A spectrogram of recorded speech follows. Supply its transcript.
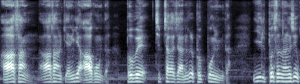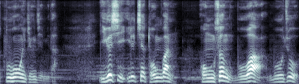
아상, 아상을 깨는 게 아공이다. 법에 집착하지 않는 걸 법봉입니다. 이 벗어나는 것이 구공의 경지입니다. 이것이 일체 동관, 공성, 무와, 무주,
